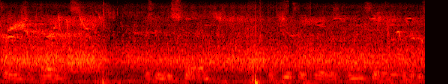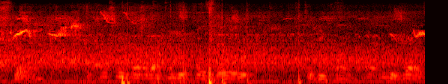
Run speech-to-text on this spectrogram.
children's inheritance is going to be stolen. The future for his grandchildren is going to be stolen. The country is not allowing the affordability to become uh, who he was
